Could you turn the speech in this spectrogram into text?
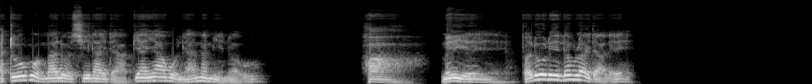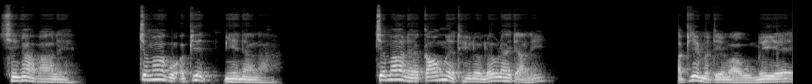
အတိုးကိုမတ်လို့ရှိလိုက်တာပြန်ရဖို့လမ်းမမြင်တော့ဘူးဟာမေးရဲ့ဘလို့လေးလှုပ်လိုက်တာလဲရှင်ကဘာလဲကျမကိုအပြစ်မြင်တာလားကျမလည်းကောင်းမယ်ထင်လို့လှုပ်လိုက်တာလေ အပြစ်မတင်ပါဘူးမေးရဲ့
